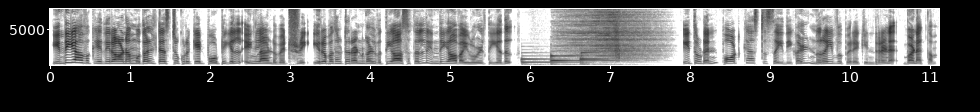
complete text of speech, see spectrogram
இந்தியாவுக்கு எதிரான முதல் டெஸ்ட் கிரிக்கெட் போட்டியில் இங்கிலாந்து வெற்றி. இருபத்தெட்டு ரன்கள் வித்தியாசத்தில் இந்தியாவை வீழ்த்தியது. இத்துடன் பாட்காஸ்ட் செய்திகள் நிறைவு பெறுகின்றன. வணக்கம்.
